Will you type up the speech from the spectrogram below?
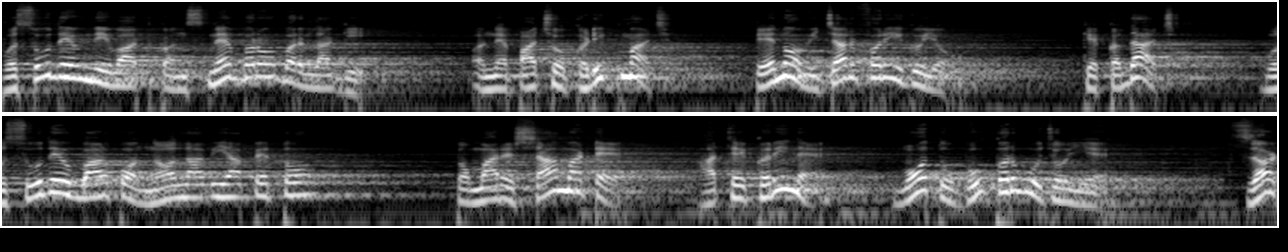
વસુદેવની વાત કંસને બરોબર લાગી અને પાછો ઘડીકમાં જ તેનો વિચાર ફરી ગયો કે કદાચ વસુદેવ બાળકો ન લાવી આપે તો? તો મારે શા માટે હાથે કરીને મોત ઊભું કરવું જોઈએ? ઝટ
